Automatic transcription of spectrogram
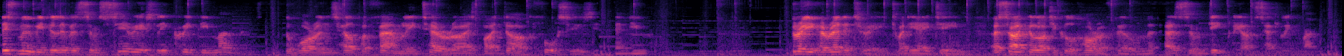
this movie delivers some seriously creepy moments. The Warrens help a family terrorized by dark forces in their new. 3. Hereditary, 2018. A psychological horror film that has some deeply unsettling moments.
